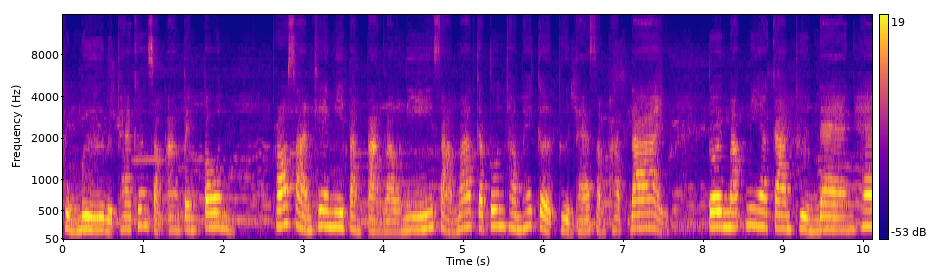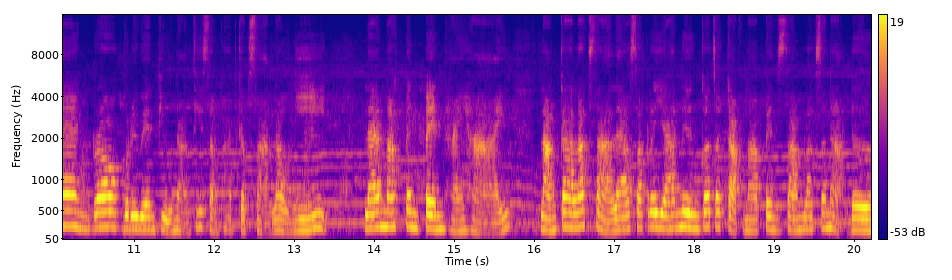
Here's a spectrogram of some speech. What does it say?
ถุงมือ หรือแพ้เครื่องสำอางเป็นต้น เพราะสารเคมีต่างๆ เหล่านี้สามารถกระตุ้นทำให้เกิดผื่นแพ้สัมผัสได้ โดยมักมีอาการผื่นแดง แห้ง รอกบริเวณผิวหนังที่สัมผัสกับสารเหล่านี้ และมักเป็นๆหายหายหลังการรักษาแล้วสักระยะหนึ่งก็จะกลับมาเป็นซ้ำลักษณะเดิม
